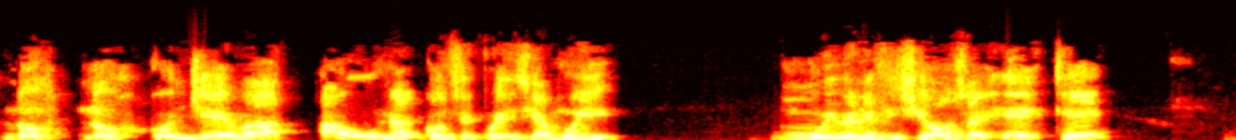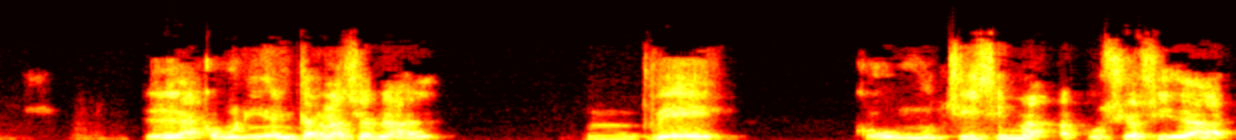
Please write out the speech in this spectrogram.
nos, nos, conlleva a una consecuencia muy, muy beneficiosa y es que la comunidad internacional ve con muchísima acuciosidad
